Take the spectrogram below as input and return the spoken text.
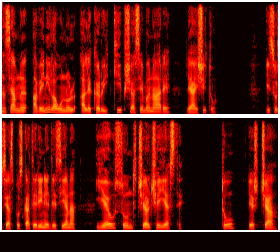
înseamnă a veni la unul ale cărui chip și asemănare le ai și tu. Isus i-a spus Caterinei de Siena, Eu sunt cel ce este. Tu ești cea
